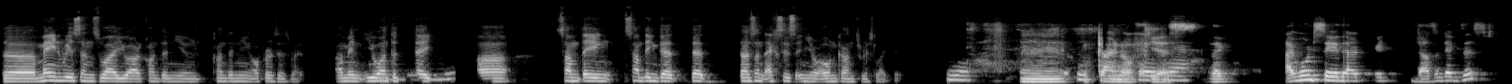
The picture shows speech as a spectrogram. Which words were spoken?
the main reasons why you are continuing continuing overseas right? I mean you want to take uh something something that that doesn't exist in your own countries like that. Yes. Mm, kind of Okay, yes. Like i won't say that it doesn't exist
